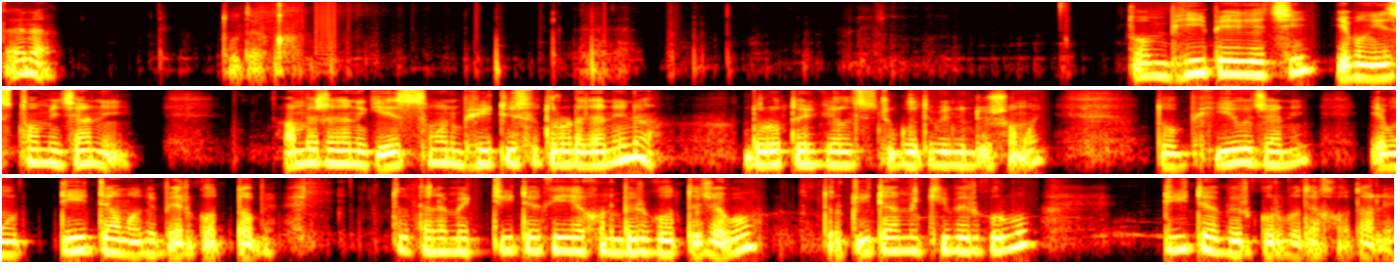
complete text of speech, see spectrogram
তাই না? তো দেখো। তো আমি ভি পেয়ে গেছি এবং এস তো আমি জানি। আমরা জানি কি এস সমান ভিটি সূত্রটা জানি না? দূরত্ব ইকুয়ালস টু গতিবেগ ইন্টু সময়। তো ভিও জানি এবং টিটা আমাকে বের করতে হবে। তো তাহলে আমি টিটাকেই এখন বের করতে যাব। তো টিটা আমি কি বের করব? টিটা বের করব দেখো তাহলে।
